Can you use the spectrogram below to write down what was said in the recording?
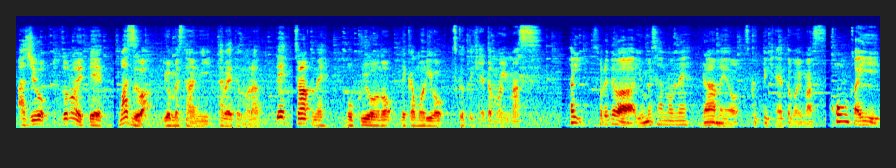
味を整えてまずは嫁さんに食べてもらってその後ね僕用のデカ盛りを作っていきたいと思います。はい、それでは嫁さんのね、ラーメンを作っていきたいと思います。今回、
